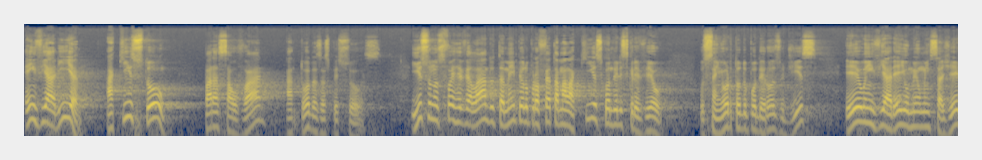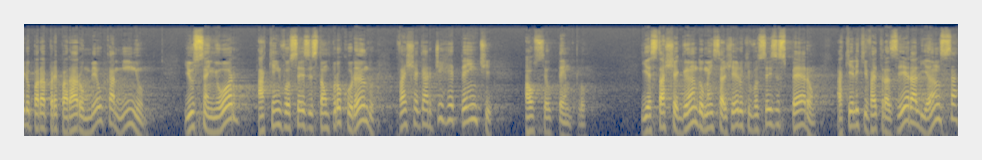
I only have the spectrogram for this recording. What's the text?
enviaria, aqui estou para salvar a todas as pessoas. E isso nos foi revelado também pelo profeta Malaquias quando ele escreveu: o Senhor Todo-Poderoso diz: Eu enviarei o meu mensageiro para preparar o meu caminho, e o Senhor, a quem vocês estão procurando, vai chegar de repente ao seu templo. E está chegando o mensageiro que vocês esperam, aquele que vai trazer a aliança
